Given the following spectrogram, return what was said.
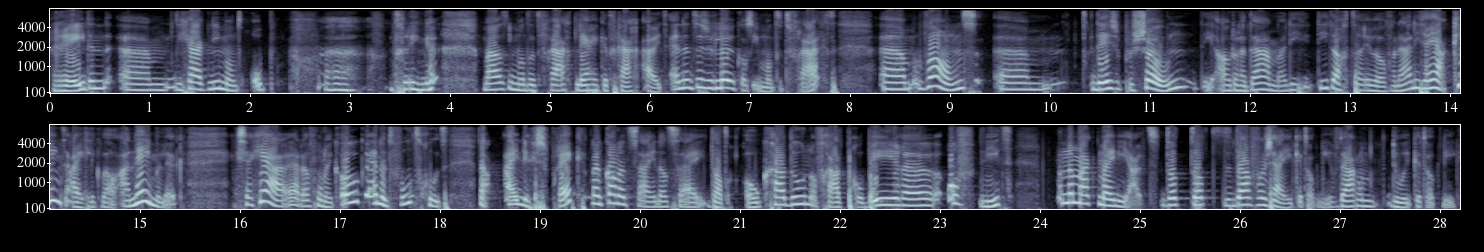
reden. die ga ik niemand op uh, dringen. Maar als iemand het vraagt, leg ik het graag uit. En het is leuk als iemand het vraagt. want deze persoon, die oudere dame, die, die dacht er wel van na. Die zei, ja, klinkt eigenlijk wel aannemelijk. Ik zeg, ja, ja, dat vond ik ook en het voelt goed. Nou, einde gesprek. Dan kan het zijn dat zij dat ook gaat doen of gaat proberen of niet. En dat maakt mij niet uit. Dat, dat, daarvoor zei ik het ook niet. Of daarom doe ik het ook niet.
